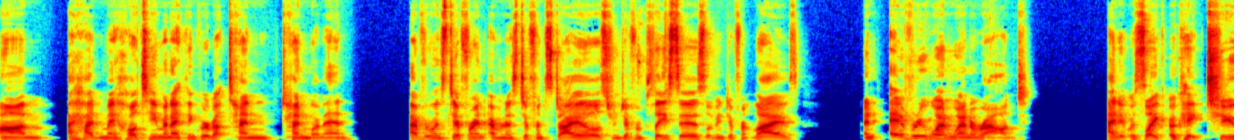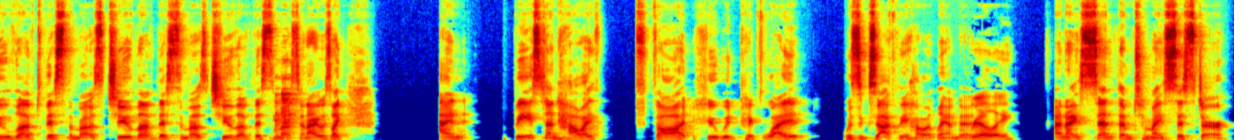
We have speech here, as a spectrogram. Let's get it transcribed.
um I had my whole team and I think we're about 10 10 women. Everyone's different, everyone has different styles from different places, living different lives. And everyone went around and it was like, okay, two loved this the most, two loved this the most, two loved this the most. And I was like, and based on how I thought who would pick what was exactly how it landed. Really? And I sent them to my sister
